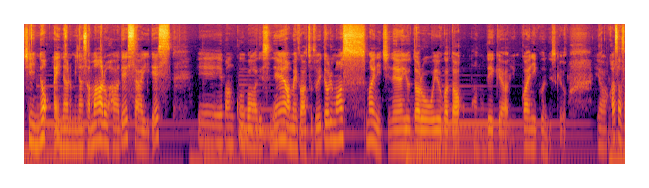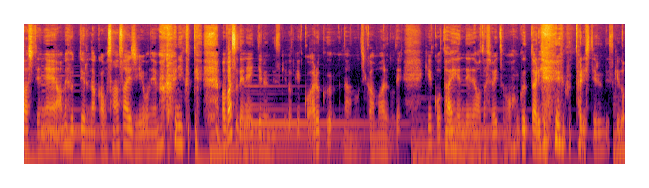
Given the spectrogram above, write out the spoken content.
真の愛なる皆様、アロハです。愛です。えー、バンクーバーですね。雨が続いております。毎日ね、ゆうたろうを夕方、あの、デイケアに迎えに行くんですけど、いや、傘さしてね、雨降ってる中を3歳児をね、迎えに行くってまあ、バスでね、行ってるんですけど、結構歩くあの時間もあるので、結構大変でね、私はいつもぐったり ぐったりしてるんですけど、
